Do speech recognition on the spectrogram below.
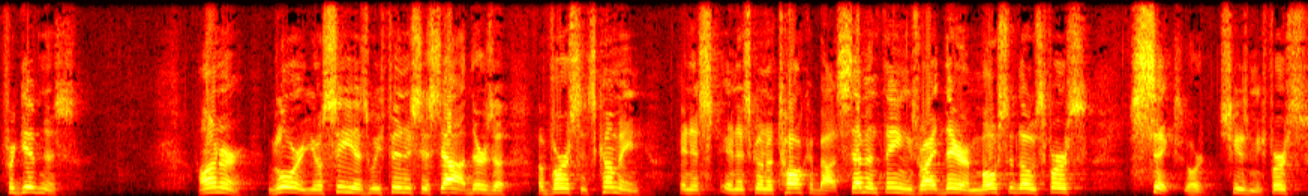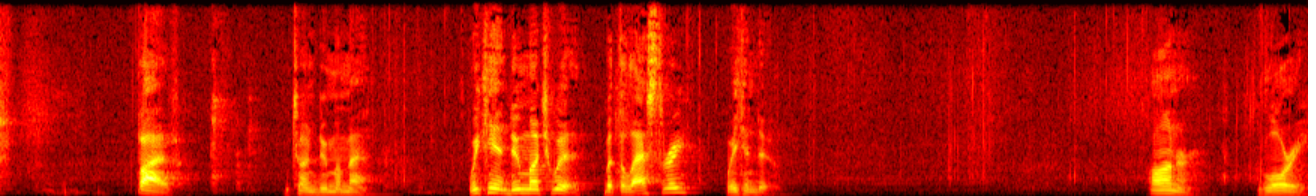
forgiveness, honor, glory. You'll see as we finish this out, there's a, a verse that's coming, and it's, and it's going to talk about seven things right there. Most of those first six, or excuse me, first five. I'm trying to do my math we can't do much with, but the last three we can do. Honor, glory,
